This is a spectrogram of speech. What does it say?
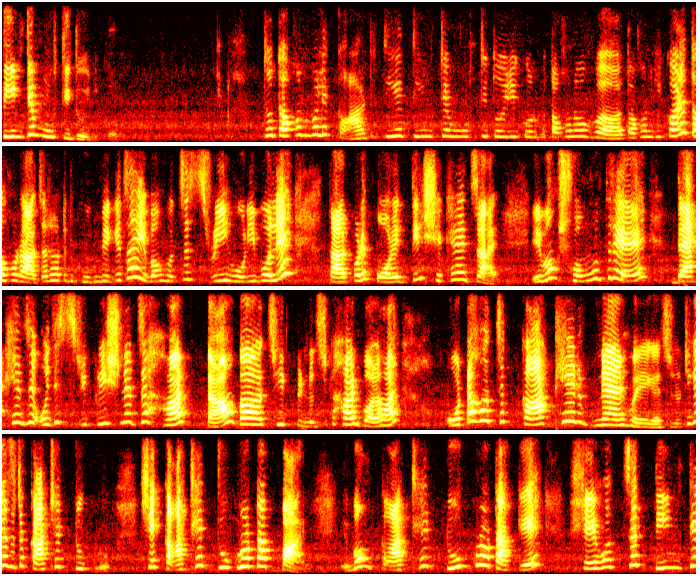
তিনটে মূর্তি তৈরি তো তখন বলে কাঠ দিয়ে তিনটে মূর্তি তৈরি করব। তখন ও তখন কি করে? তখন রাজার হঠাৎ ঘুম ভেঙে যায় এবং হচ্ছে শ্রী হরি বলে তারপরে পরের দিন সেখানে যায় এবং সমুদ্রে দেখে যে ওই যে শ্রীকৃষ্ণের যে হাড়টা বা হৃৎপিণ্ড যেটাকে হাড় বলা হয়, ওটা হচ্ছে কাঠের ন্যায় হয়ে গেছিল, ঠিক আছে? এটা কাঠের টুকরো। সে কাঠের টুকরোটা পায় এবং কাঠের টুকরোটাকে সে হচ্ছে তিনটে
